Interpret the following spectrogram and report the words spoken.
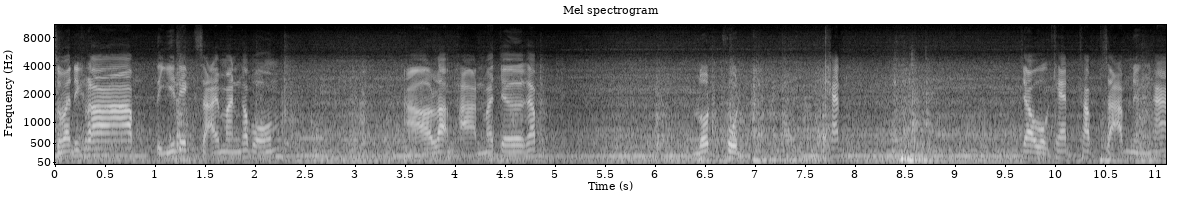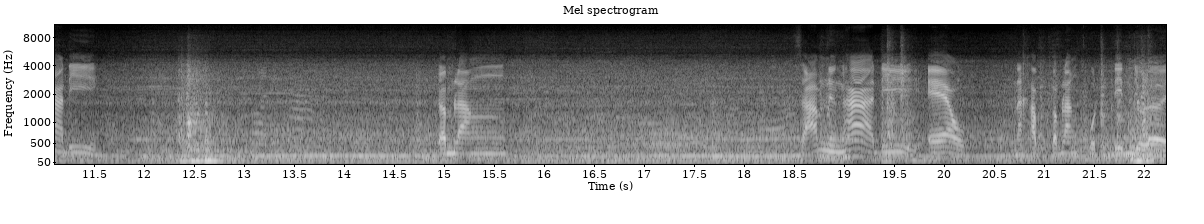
สวัสดีครับ ตีเล็กสายมันครับผม เอาละผ่านมาเจอครับ รถขุดแคท เจ้าแคทครับ 315D กำลัง 315DL นะครับกำลังขุดดินอยู่เลย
